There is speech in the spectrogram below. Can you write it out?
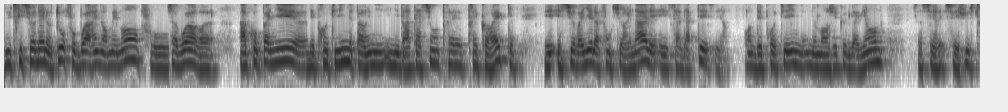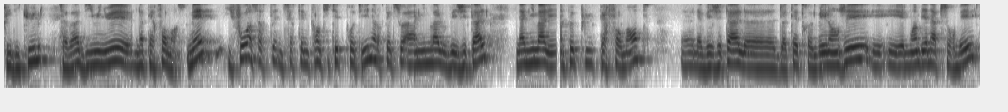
nutritionnel autour. Il faut boire énormément, il faut savoir euh, accompagner les protéines par une, hydratation très, très correcte et, surveiller la fonction rénale et, et s'adapter. C'est-à-dire prendre des protéines, ne manger que de la viande, ça c'est juste ridicule. Ça va diminuer la performance. Mais il faut une certaine quantité de protéines, alors qu'elle soit animale ou végétale. L'animal est un peu plus performante. Euh, la végétale euh, doit être mélangée et, et moins bien absorbée.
